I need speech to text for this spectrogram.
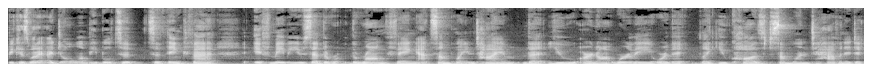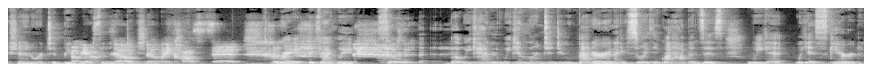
because what I, I, don't want people to to think that if maybe you said the the wrong thing at some point in time that you are not worthy or that like you caused someone to have an addiction or to be oh, worse yeah. in their no, addiction. Nobody causes it. right, exactly. So but we can we can learn to do better and I, so I think what happens is we get we get scared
